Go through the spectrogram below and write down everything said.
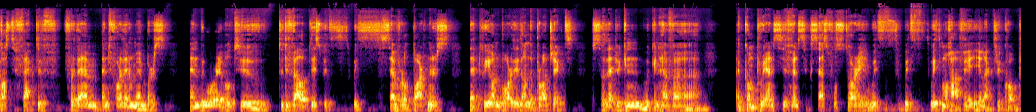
cost effective for them and for their members. And we were able to to develop this with with several partners that we onboarded on the project so that we can we can have a, a comprehensive and successful story with with with Mohave Electric Co-op.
